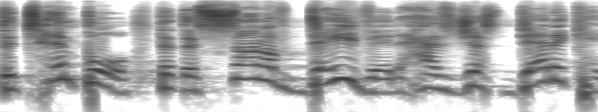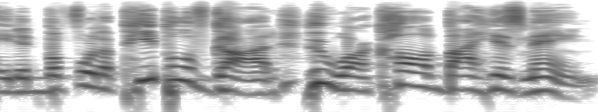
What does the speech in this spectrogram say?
The temple that the son of David has just dedicated before the people of God who are called by his name.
